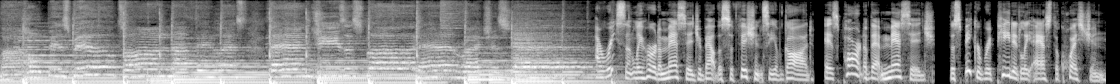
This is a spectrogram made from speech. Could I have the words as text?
My hope is built on nothing less than Jesus' blood and righteousness. I recently heard a message about the sufficiency of God. As part of that message, the speaker repeatedly asked the question,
